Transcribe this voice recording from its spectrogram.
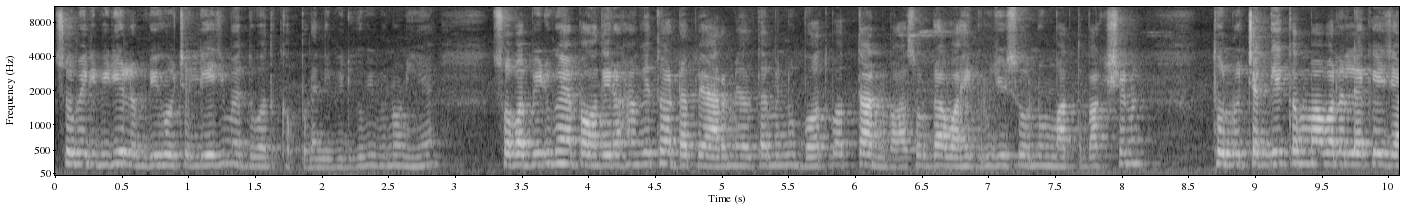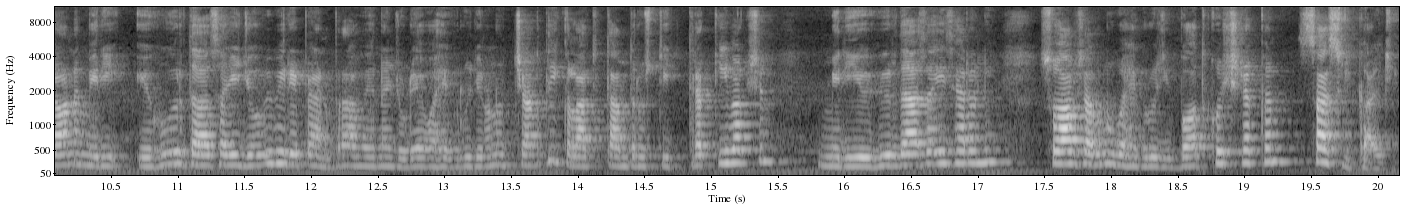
ਸੋ ਮੇਰੀ ਵੀਡੀਓ ਲੰਬੀ ਹੋ ਚੱਲੀ ਹੈ ਜੀ, ਮੈਂ ਉਦੋਂ ਬਾਅਦ ਕੱਪੜਿਆਂ ਦੀ ਵੀਡੀਓ ਵੀ ਬਣਾਉਣੀ ਹੈ। ਸੋ ਆਪਾਂ ਵੀਡੀਓ ਐ ਪਾਉਂਦੇ ਰਹਾਂਗੇ, ਤੁਹਾਡਾ ਪਿਆਰ ਮਿਲਦਾ, ਮੈਨੂੰ ਬਹੁਤ ਬਹੁਤ ਧੰਨਵਾਦ ਤੁਹਾਡਾ, ਵਾਹਿਗੁਰੂ ਜੀ ਸੋਨੂੰ ਮਤ ਬਖਸ਼ਣ। ਤੁਹਾਨੂੰ ਚੰਗੇ ਕੰਮਾਂ ਵੱਲ ਲੈ ਕੇ ਜਾਣ, ਮੇਰੀ ਇਹੋ ਅਰਦਾਸ ਹੈ ਜੀ, ਜੋ ਵੀ ਮੇਰੇ ਭੈਣ ਭਰਾ ਮੇਰੇ ਨਾਲ ਜੁੜਿਆ, ਵਾਹਿਗੁਰੂ ਜੀ ਉਹਨਾਂ ਨੂੰ ਚੜ੍ਹਦੀ ਕਲਾ ਚ ਤੰਦਰੁਸਤੀ, ਤਰੱਕੀ ਬਖਸ਼ਣ। ਮੇਰੀ ਇਹੋ ਅਰਦਾਸ ਹੈ ਜੀ ਸਾਰਿਆਂ ਲਈ ਸੋ ਆਪ ਸਭ ਨੂੰ ਵਾਹਿਗੁਰੂ ਜੀ ਬਹੁਤ ਖੁਸ਼ ਰੱਖਣ। ਸਤਿ ਸ੍ਰੀ ਅਕਾਲ ਜੀ।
